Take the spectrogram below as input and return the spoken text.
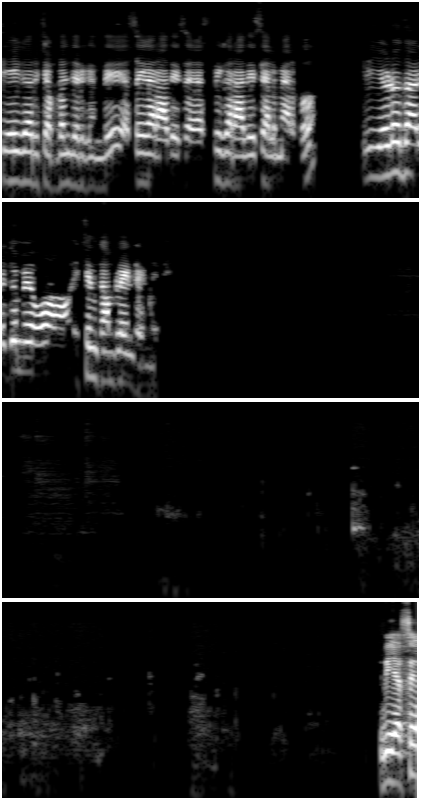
సిఐ గారు చెప్పడం జరిగింది. ఎస్ఐ గారు ఆదేశ ఎస్పీ గారు ఆదేశాల మేరకు. ఇది ఏడో తారీఖు మేము ఇచ్చిన కంప్లైంట్ అండి. ఇది ఎస్ఐ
